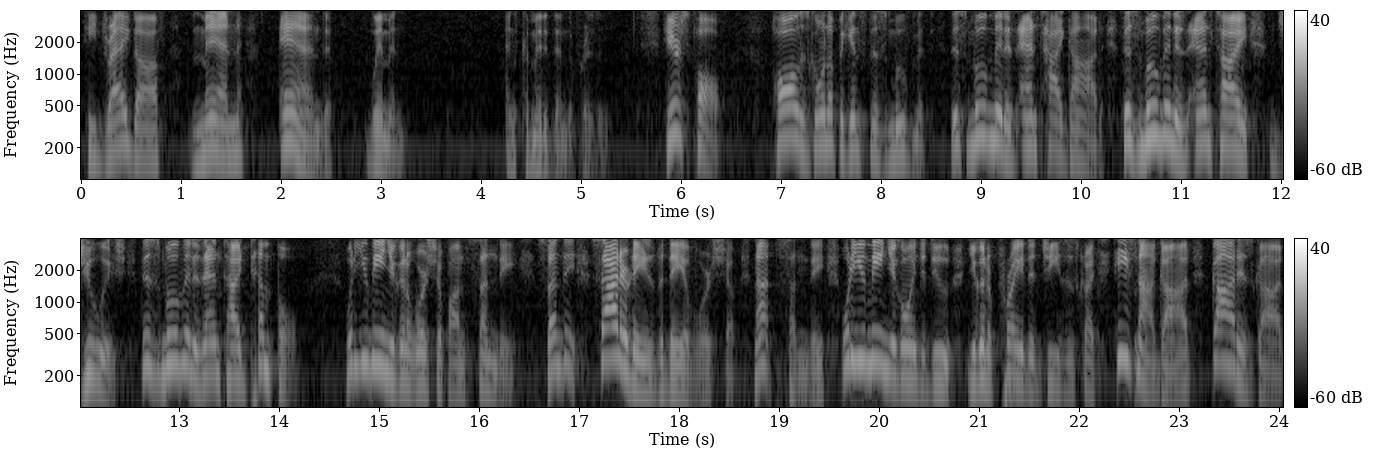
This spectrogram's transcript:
he dragged off men and women and committed them to prison. Here's Paul. Paul is going up against this movement. This movement is anti God. This movement is anti Jewish. This movement is anti temple. What do you mean you're going to worship on Sunday? Sunday, Saturday is the day of worship, not Sunday. What do you mean you're going to do? You're going to pray to Jesus Christ. He's not God. God is God.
